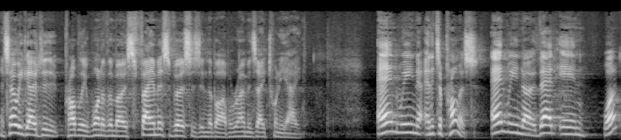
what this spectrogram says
And so we go to probably one of the most famous verses in the Bible, Romans 8:28. And we know, and it's a promise, and we know that in what?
